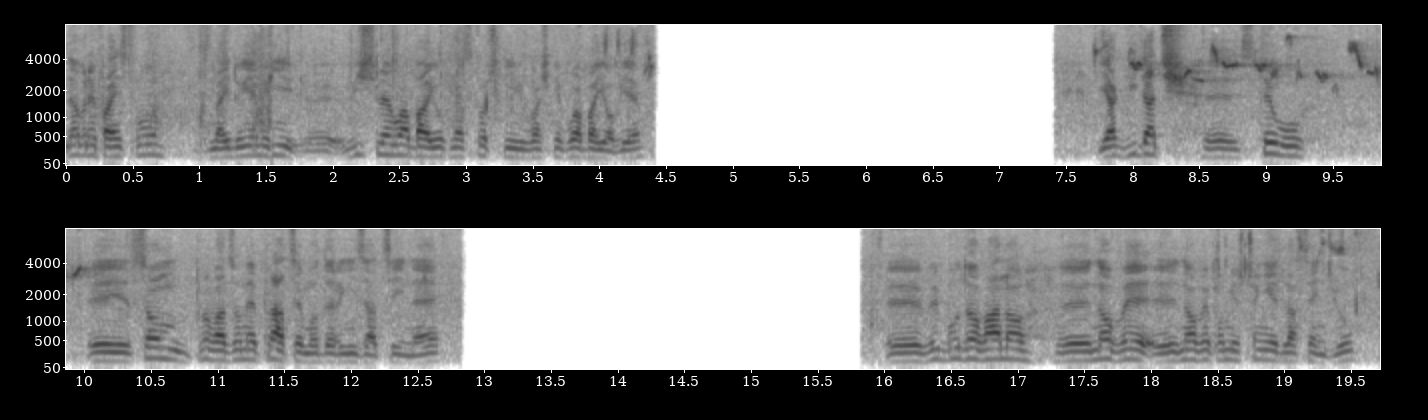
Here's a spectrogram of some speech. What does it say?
dobry Państwu. Znajdujemy się w Wiśle Łabajów na skoczni właśnie w Łabajowie. Jak widać e, z tyłu e, są prowadzone prace modernizacyjne. Wybudowano nowe, e, nowe pomieszczenie dla sędziów.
